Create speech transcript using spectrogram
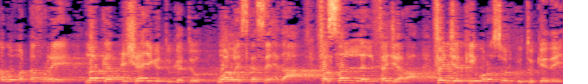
laguma dhafree markaad cishaa'iga tukato waa layska seexdaa. Fa salla alfajara fajarkii buu rasuulku tukaday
